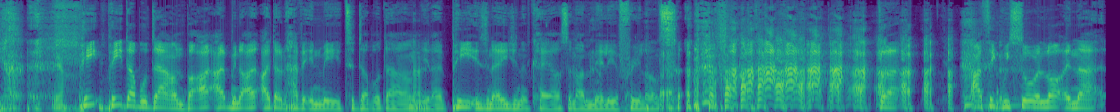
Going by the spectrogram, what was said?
Yeah. Pete, Pete doubled down, but I, I mean, I, I don't have it in me to double down. You know, Pete is an agent of chaos, and I'm merely a freelancer. but I think we saw a lot in that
